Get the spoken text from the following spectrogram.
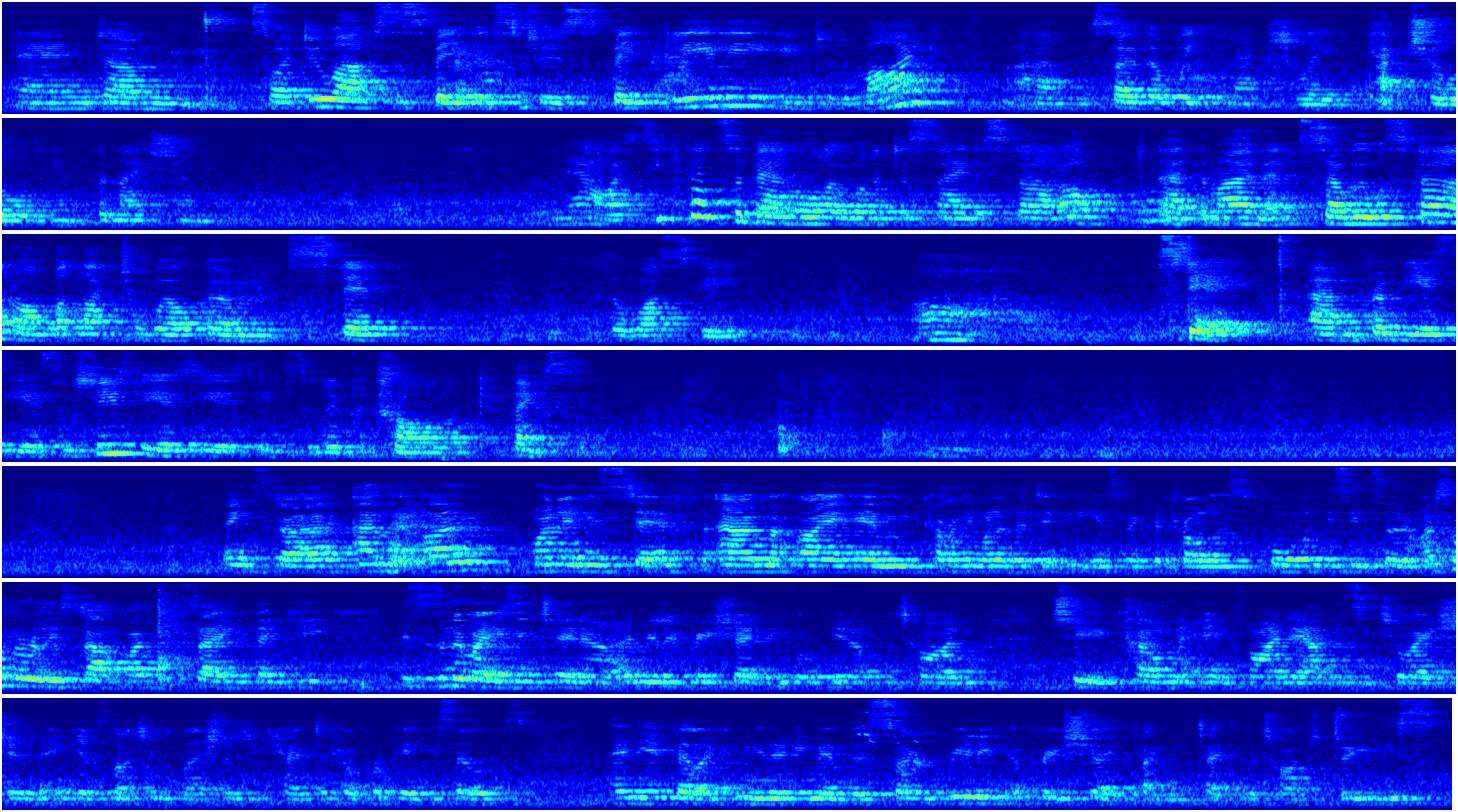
And um, so I do ask the speakers to speak clearly into the mic um, so that we can actually capture all the information now. I think that's about all I wanted to say to start off at the moment. So we will start off. I'd like to welcome Steph Zawaski. Oh, Steph um, from the SES, and she's the SES Incident Controller. Thanks, Steph. Thanks, Di. Um, my name is Steph. Um, I am currently one of the Deputy Incident Controllers for this incident. I just want to really start by saying thank you. This is an amazing turnout. I really appreciate that you've all given up the time to come and find out the situation and get as much information as you can to help prepare yourselves and your fellow community members. So I really appreciate the fact that you've taken the time to do this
